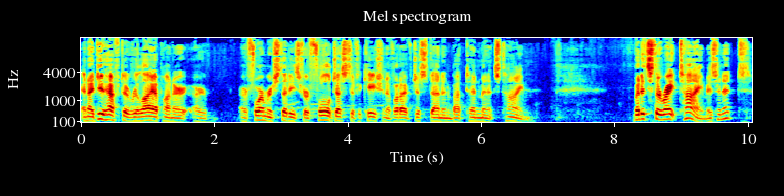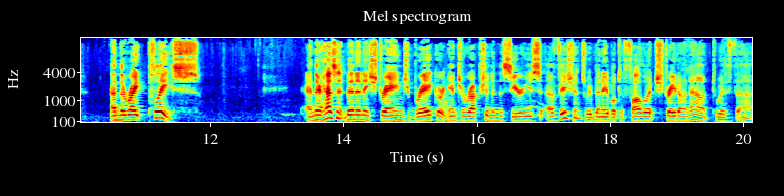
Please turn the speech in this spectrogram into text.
And I do have to rely upon our, our our former studies for full justification of what I've just done in about 10 minutes' time. But it's the right time, isn't it? And the right place. And there hasn't been any strange break or interruption in the series of visions. We've been able to follow it straight on out with uh,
